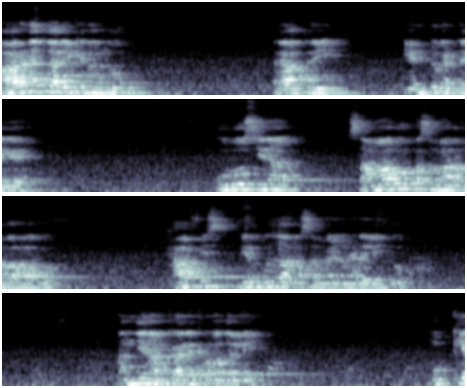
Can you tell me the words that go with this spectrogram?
ಆರನೇ ತಾರೀಕಿನಂದು ರಾತ್ರಿ ಎಂಟು ಗಂಟೆಗೆ ಉರೂಸಿನ ಸಮಾರೋಪ ಸಮಾರಂಭ ಹಾಗೂ ಹಾಫೀಸ್ ಬಿರುದುದಾನ ಸಮ್ಮೇಳನ ನಡೆಯಲಿದ್ದು, ಅಂದಿನ ಕಾರ್ಯಕ್ರಮದಲ್ಲಿ ಮುಖ್ಯ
